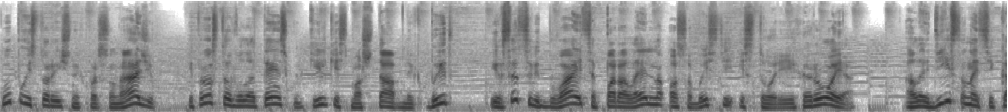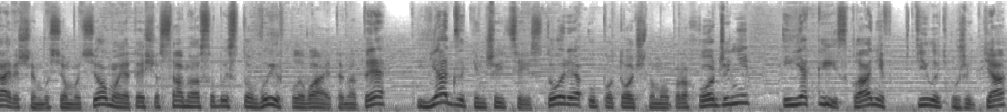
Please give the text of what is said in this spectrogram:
купу історичних персонажів і просто велетенську кількість масштабних битв, і все це відбувається паралельно особистій історії героя. Але дійсно найцікавішим в усьому цьому є те, що саме особисто ви впливаєте на те, як закінчиться історія у поточному проходженні, і який з кланів втілить у життя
